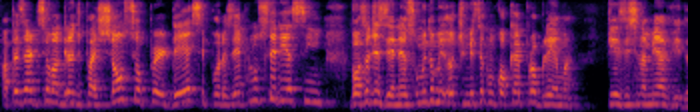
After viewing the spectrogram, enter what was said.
apesar de ser uma grande paixão, se eu perdesse, por exemplo, não seria assim. Volto a dizer, né? Eu sou muito otimista com qualquer problema que existe na minha vida.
